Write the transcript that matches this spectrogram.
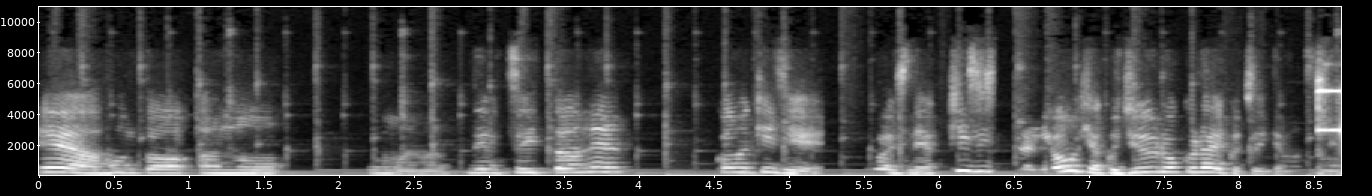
いや本当あの思います。でツイッターねこの記事すごいですね。記事416ライクついてますね。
